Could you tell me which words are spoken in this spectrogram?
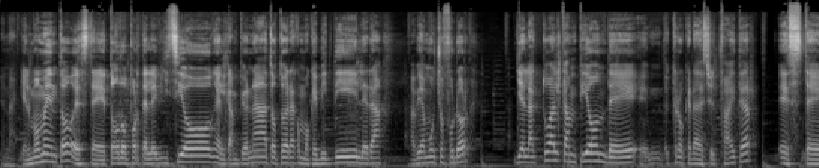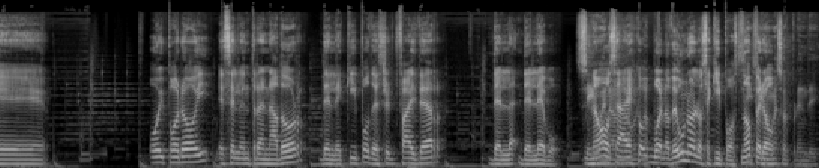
en aquel momento este, todo por televisión, el campeonato, todo era como que big deal, era había mucho furor. Y el actual campeón de, em, creo que era de Street Fighter, este, hoy por hoy es el entrenador del equipo de Street Fighter del, del Evo. no, o sea, es bueno, de uno de los equipos, ¿no? pero me sorprende.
